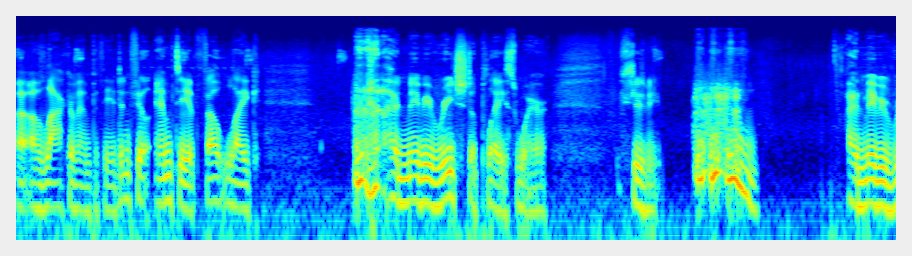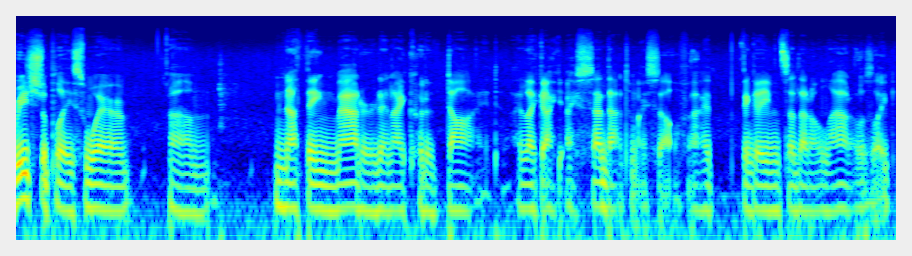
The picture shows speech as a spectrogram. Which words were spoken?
uh, a lack of empathy. It didn't feel empty. It felt like I had maybe reached a place where, excuse me, I had maybe reached a place where um, nothing mattered and I could have died. I like I, I said that to myself. I think I even said that out loud. I was like,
